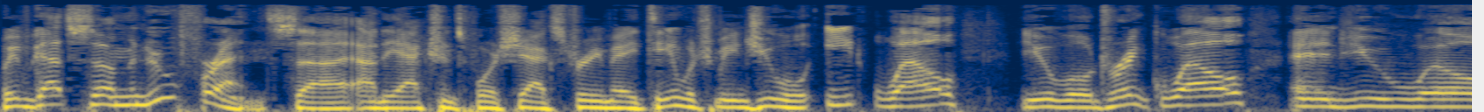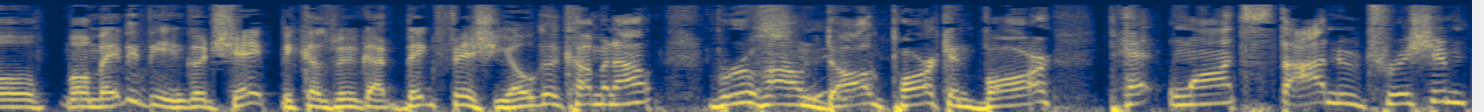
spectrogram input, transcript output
we've got some new friends uh, on the Action Sports Jax Dream 18, which means you will eat well, you will drink well, and you will, well, maybe be in good shape because we've got Big Fish Yoga coming out, Brewhound Dog Park and Bar, Pet Want, Star Nutrition.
